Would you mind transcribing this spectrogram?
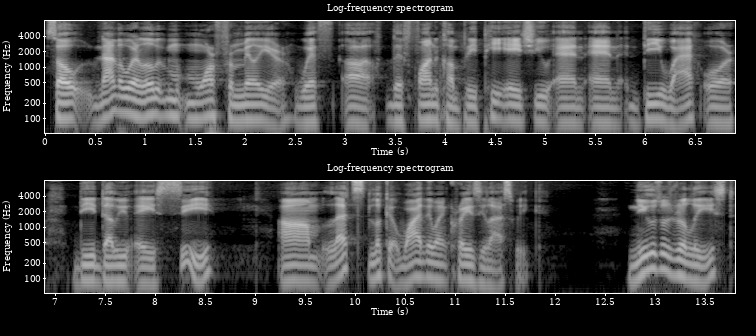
So now that we're a little bit more familiar with uh, the fund company PHUN and DWAC or DWAC, um, let's look at why they went crazy last week. News was released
